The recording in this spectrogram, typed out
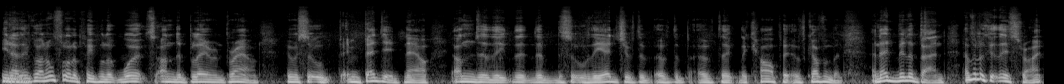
You know, Yeah. they've got an awful lot of people that worked under Blair and Brown who are sort of embedded now under the, the, the, the sort of the edge of the of the of the, the carpet of government. And Ed Miliband, have a look at this, right,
